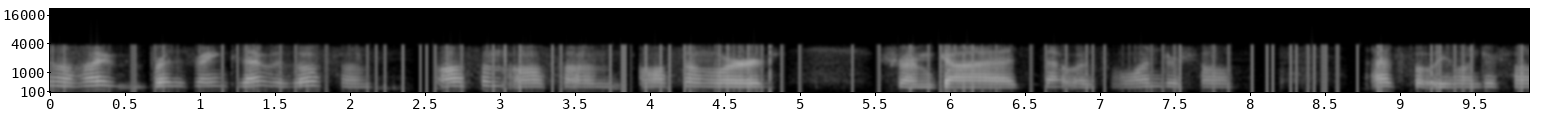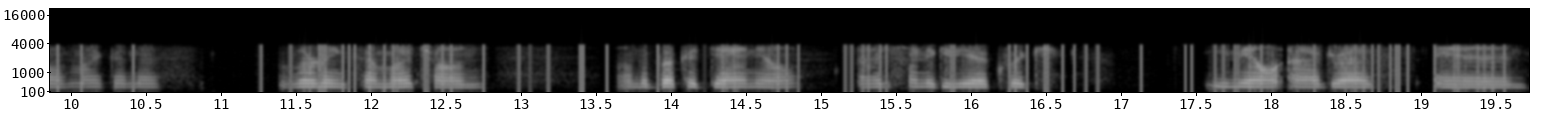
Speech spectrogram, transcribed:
Oh, hi, Brother Frank. That was awesome. Awesome, awesome, awesome word from God. That was wonderful. Absolutely wonderful. My goodness. Learning so much on on the book of Daniel. I just want to give you a quick email address and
